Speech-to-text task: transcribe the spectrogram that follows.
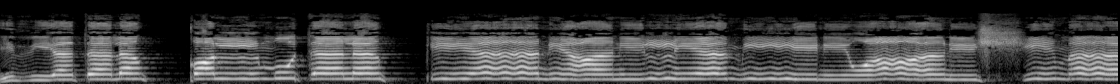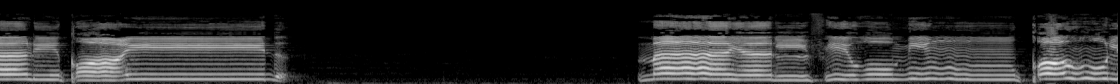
إذ يتلقى المتلقيان عن اليمين وعن الشمال قعيد. ما يلفظ من قول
